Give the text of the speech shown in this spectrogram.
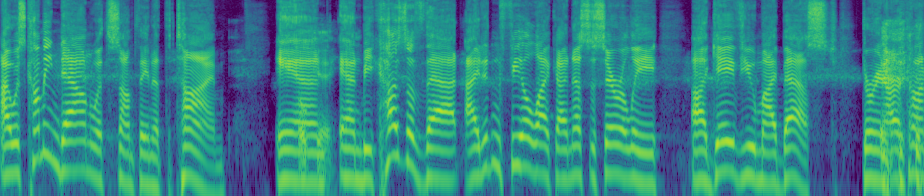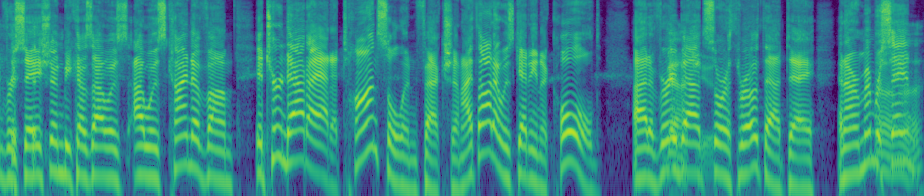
I was coming down with something at the time. And okay. and because of that, I didn't feel like I necessarily uh, gave you my best during our conversation because I was I was kind of um it turned out I had a tonsil infection. I thought I was getting a cold. I had a very Got bad you. sore throat that day. And I remember uh-huh. saying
